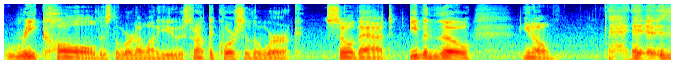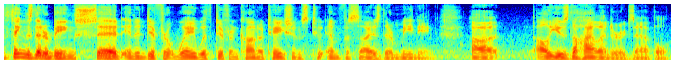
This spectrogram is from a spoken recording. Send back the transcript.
recalled, is the word I want to use, throughout the course of the work, so that even though, you know, things that are being said in a different way with different connotations to emphasize their meaning. Uh, I'll use the Highlander example.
